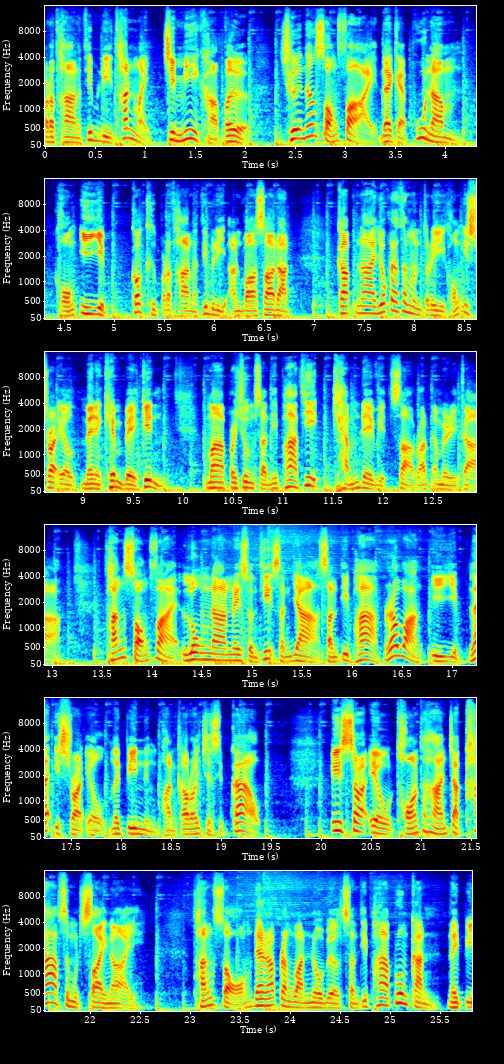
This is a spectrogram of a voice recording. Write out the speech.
ประธานาธิบดีท่านใหม่จิมมี่คาร์เตอร์เชิญทั้งสองฝ่ายได้แก่ผู้นำของอียิปต์ก็คือประธานาธิบดีอันวาซาดัตกับนายกรัฐมนตรีของอิสราเอลเมเนเคมเบกิน มาประชุมสันติภาพที่แคมป์เดวิดสหรัฐอเมริกา ทั้งสองฝ่ายลงนามในสนธิสัญญาสันติภาพระหว่างอียิปต์และอิสราเอลในปี 1979 อิสราเอลถอนทหารจากคาบสมุทรไซนาย ทั้งสองได้รับรางวัลโนเบลสันติภาพร่วมกันในปี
